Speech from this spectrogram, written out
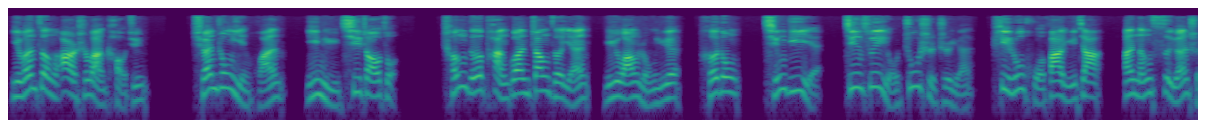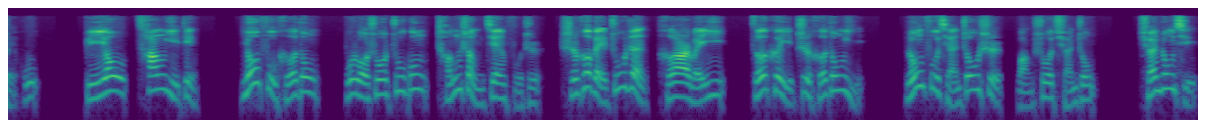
以文赠二十万犒军。权中引还，以女妻招作。承德判官张泽言于王荣曰：“河东情敌也，今虽有诸事之源，譬如火发于家，安能四远水乎？比忧仓邑定，犹复河东。不若说诸公乘胜兼服之，使河北诸镇合而为一，则可以治河东矣。”荣复遣周氏往说权中，权中喜，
